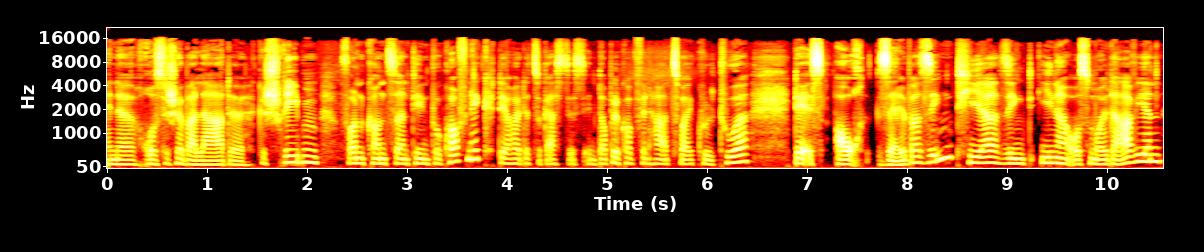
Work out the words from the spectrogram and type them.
Eine russische Ballade, geschrieben von Konstantin Pokownik, der heute zu Gast ist in Doppelkopf in H2 Kultur, der es auch selber singt. Hier singt Ina aus Moldawien.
